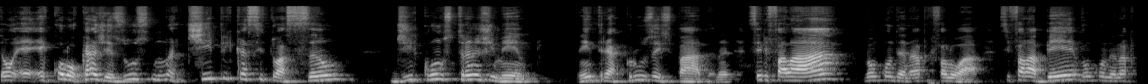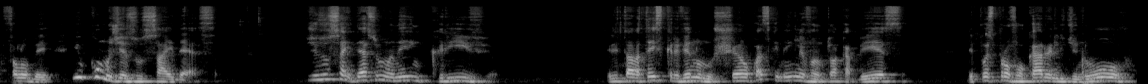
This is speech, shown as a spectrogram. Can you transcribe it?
Então, é, é colocar Jesus numa típica situação de constrangimento entre a cruz e a espada. Né? Se ele falar A, vão condenar porque falou A. Se falar B, vão condenar porque falou B. E como Jesus sai dessa? Jesus sai dessa de uma maneira incrível. Ele estava até escrevendo no chão, quase que nem levantou a cabeça. Depois provocaram ele de novo.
